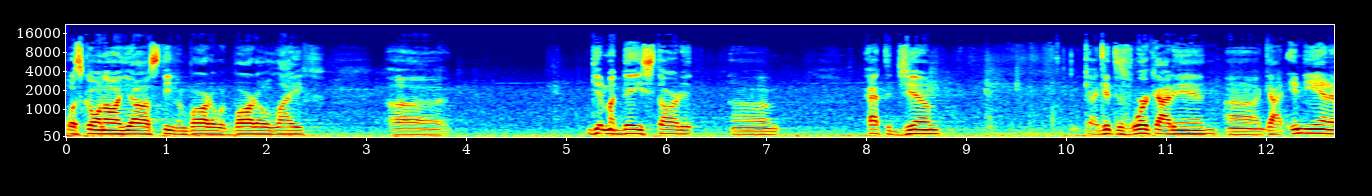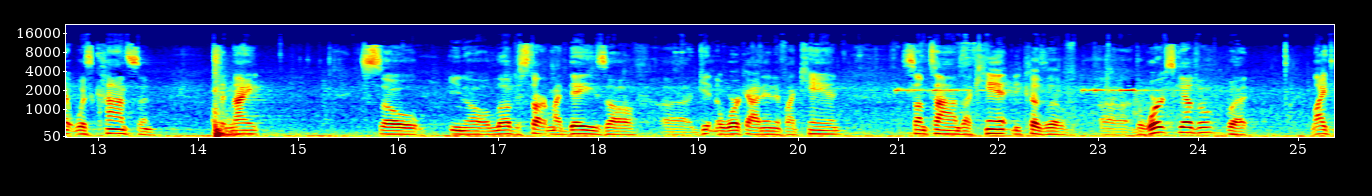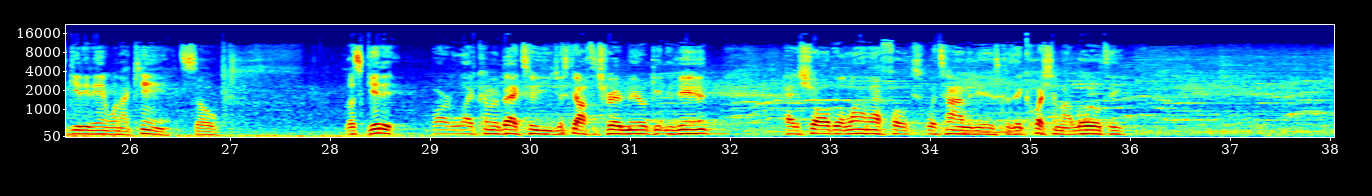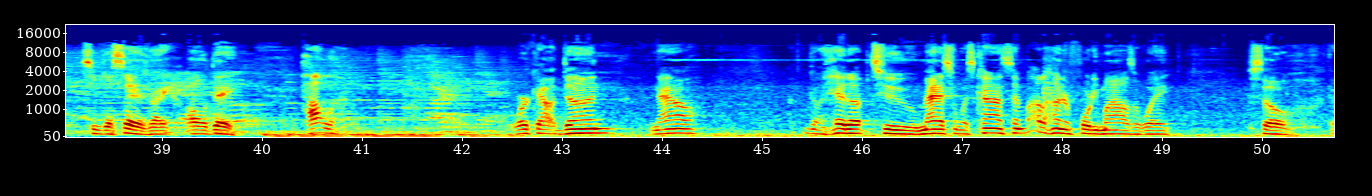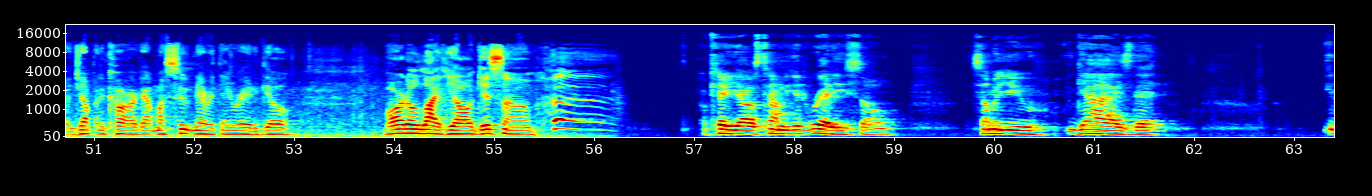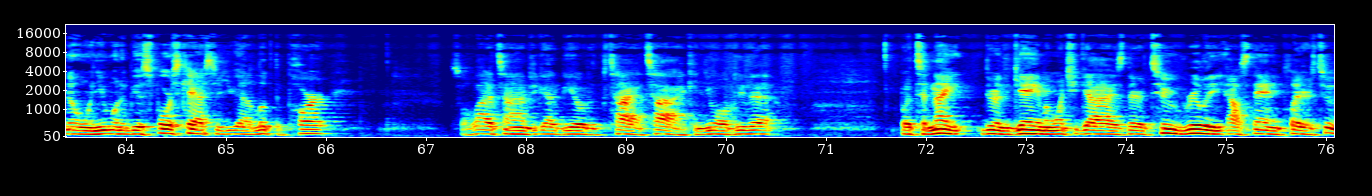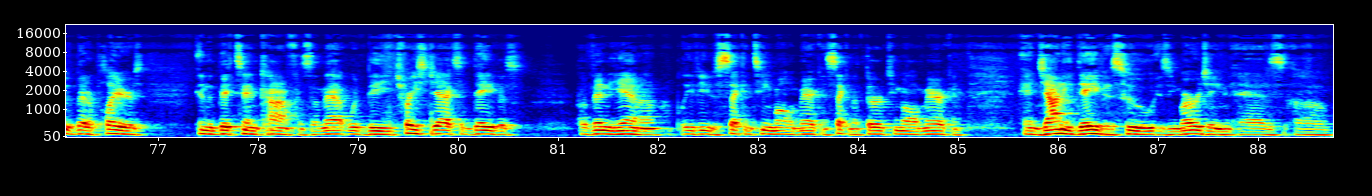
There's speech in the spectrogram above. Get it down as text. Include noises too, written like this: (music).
What's going on, y'all? Stephen Bardo with Bardo Life. Uh, get my day started um, at the gym. Gotta get this workout in. Uh, got Indiana, Wisconsin tonight. So, you know, love to start my days off uh, getting the workout in if I can. Sometimes I can't because of uh, the work schedule, but like to get it in when I can. So let's get it. Bardo Life coming back to you. Just got off the treadmill, getting it in. Had to show all the Illini folks what time it is because they question my loyalty. See what that says, right? All day. Holla. Workout done. Now I'm gonna head up to Madison, Wisconsin, about 140 miles away. So gonna jump in the car, got my suit and everything ready to go. Bardo Life, y'all, get some. (laughs) Okay, y'all, it's time to get ready. So, some of you guys that, you know, when you want to be a sportscaster, you got to look the part. So, a lot of times you got to be able to tie a tie. Can you all do that? But tonight, during the game, I want you guys, there are two really outstanding players, two of the better players in the Big Ten Conference, and that would be Trayce Jackson Davis of Indiana. I believe he was second team All American, second or third team All American and Johnny Davis, who is emerging as uh,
